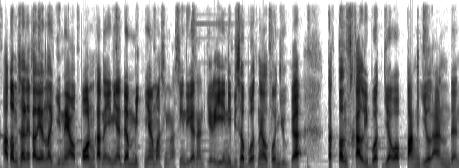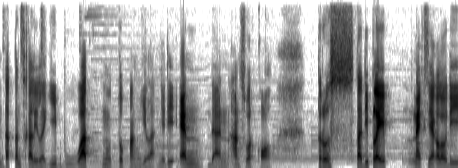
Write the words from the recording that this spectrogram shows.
Atau misalnya kalian lagi nelpon karena ini ada mic-nya masing-masing di kanan kiri, ini bisa buat nelpon juga. Tekan sekali buat jawab panggilan dan tekan sekali lagi buat nutup panggilan. Jadi end dan answer call. Terus tadi play next ya kalau di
